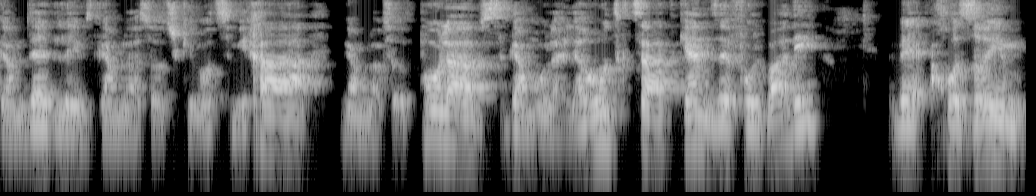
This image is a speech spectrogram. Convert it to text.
גם deadlifts, גם לעשות שכיבות סמיכה, גם לעשות pull-ups, גם אולי לרוץ קצת, כן, זה full body, וחוזרים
